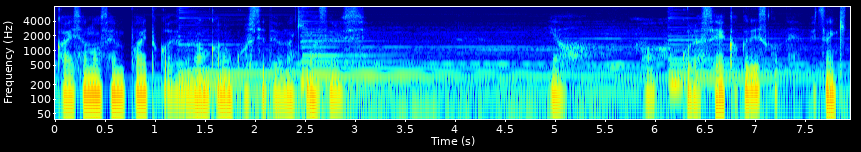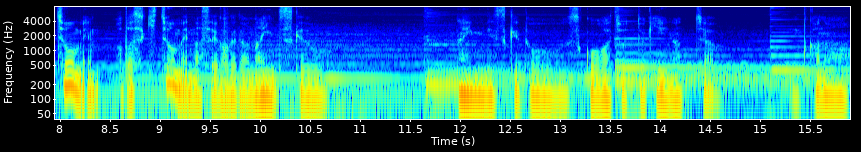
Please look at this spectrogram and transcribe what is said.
会社の先輩とかでもなんか残してたような気がするし。いや、まあ、これは性格ですかね。別に几帳面、私几帳面な性格ではないんですけど、ないんですけど、そこはちょっと気になっちゃうかな。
